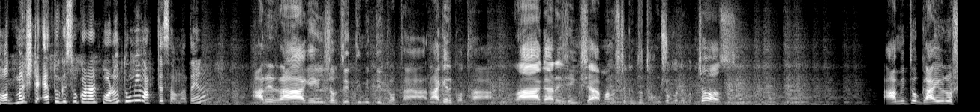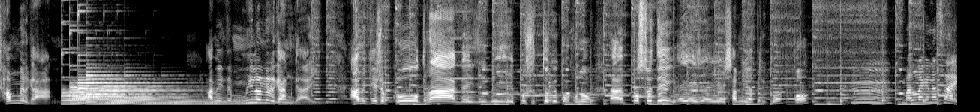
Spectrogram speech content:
বদমাশটা এত কিছু করার পরেও তুমি মারতে চাও না তাই না? আরে রাগ এগুলি সব জিদ্দি মিদ্দির কথা রাগের কথা। রাগ আর এই হিংসা মানুষটা কিন্তু ধ্বংস করে বুঝছস? আমি তো গাই হলো সাম্যের গান। আমি যে মিলনের গান গাই। আমি কি এসব ক্রোধ রাগ এই যে পশুত্বকে কখনো প্রশ্রয় দেই? সামিয়া তুই ক ক? ভালো লাগে না চাই।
